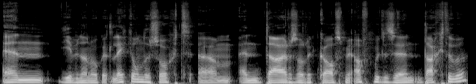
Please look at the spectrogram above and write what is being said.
En die hebben dan ook het lek onderzocht. Um, en daar zou de kaas mee af moeten zijn, dachten we.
